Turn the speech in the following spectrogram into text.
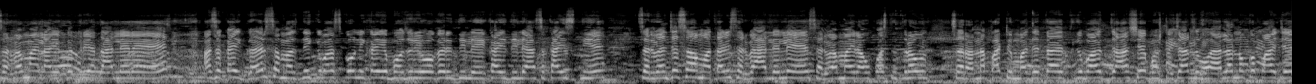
सर्व महिला एकत्र येत आलेल्या आहे. असं काही गैरसमज नाही की बस कोणी काही मजुरी वगैरे दिले काही दिले असं काहीच नाही आहे. सर्वांच्या सहमताने सर्व आलेले आहे. सर्व महिला उपस्थित राहून सरांना पाठिंबा देत आहेत की असे भ्रष्टाचार व्हायला नको पाहिजे.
